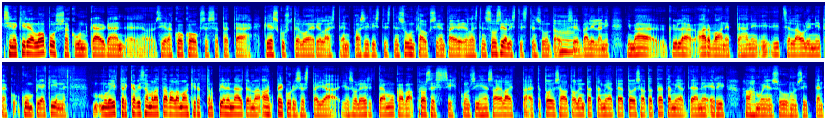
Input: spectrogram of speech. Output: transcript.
Siinä kirjan lopussa, kun käydään eh, siellä kokouksessa tätä keskustelua erilaisten pasifististen suuntauksien tai erilaisten sosialististen suuntauksien mm. välillä, niin, niin mä kyllä arvaan, että hän itsellä oli niitä kumpiakin. Mulle itse kävi samalla tavalla. Mä oon kirjoittanut pienen näytelmän Ant Pekurisesta ja, ja se oli erittäin mukava prosessi, kun siihen sai laittaa, että toisaalta olen tätä mieltä ja toisaalta tätä mieltä ja ne eri hahmojen suuhun sitten.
